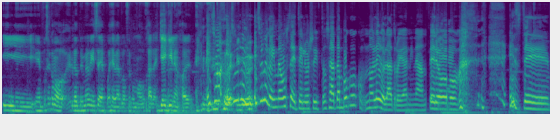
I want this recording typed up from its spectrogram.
y, me puse como, lo primero que hice después de verlo fue como buscar a Jake Gyllenhaal. en Eso, eso, es eso es lo que a mí me gusta de Taylor Swift. O sea, tampoco, no le idolatro ya ni nada. Pero, este,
